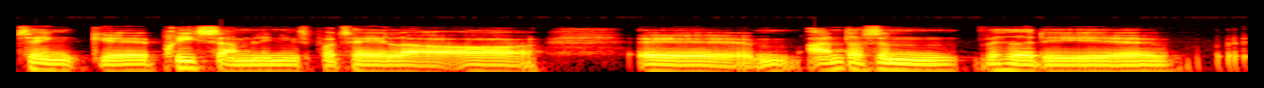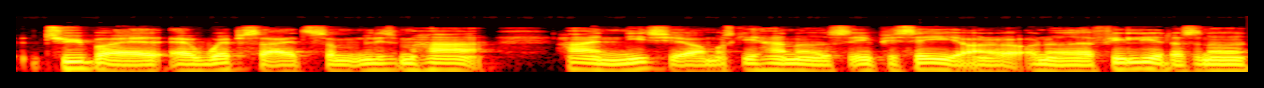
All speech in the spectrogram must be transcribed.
tænk øh, prissammenligningsportaler og øh, andre sådan, hvad hedder det, øh, typer af, af websites, som ligesom har, har en niche, og måske har noget CPC og, og noget affiliate og sådan noget.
